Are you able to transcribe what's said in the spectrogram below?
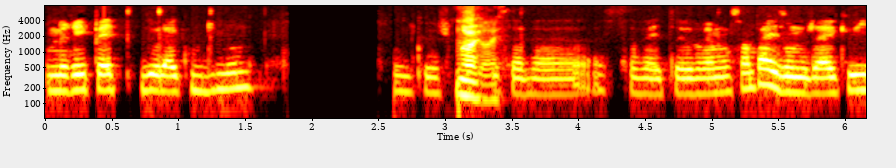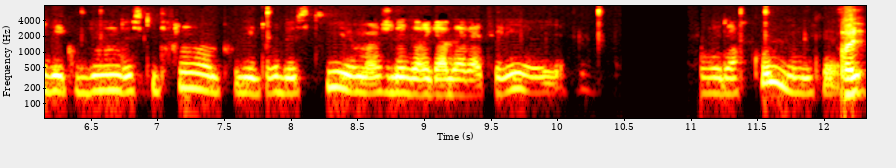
une répète de la Coupe du Monde. Donc euh, je pense Ouais. que ça va, ça va être vraiment sympa. Ils ont déjà accueilli des Coupes du Monde de ski de fond euh, pour les tours de ski. Euh, Moi, je les ai regardés à la télé. euh, Ça avait l'air cool. Donc, euh, Ouais.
